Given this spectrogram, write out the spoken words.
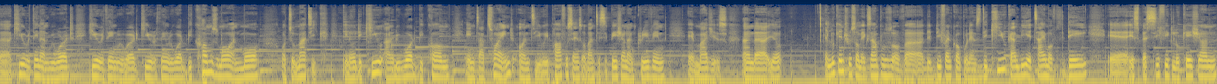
uh, cue, routine, and reward, cue, routine, reward, cue, routine, reward, becomes more and more automatic. You know, the cue and reward become intertwined until a powerful sense of anticipation and craving emerges. And, uh, you know, looking through some examples of uh, the different components. The cue can be a time of the day, uh, a specific location,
